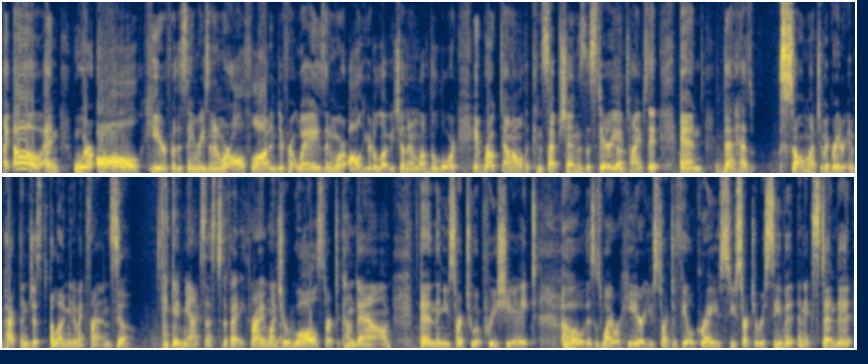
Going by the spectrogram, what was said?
Like, oh, and we're all here for the same reason and we're all flawed in different ways and we're all here to love each other and love the Lord. It broke down all the conceptions, the stereotypes, it and that has so much of a greater impact than just allowing me to make friends Yeah. it gave me access to the faith, right? Once your walls start to come down and then you start to appreciate, oh, this is why we're here, you start to feel grace, you start to receive it and extend it.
